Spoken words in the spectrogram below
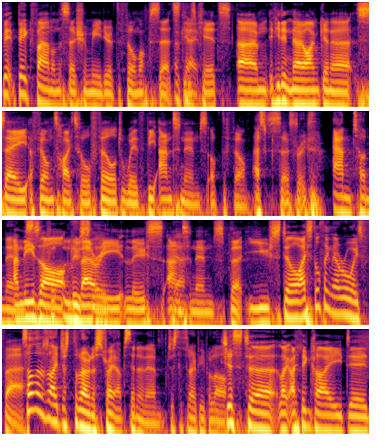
big, big fan on the social media of the film opposites. These Okay. kids. Um, if you didn't know, I'm gonna say a film title filled with the antonyms of the film. As- so, for Antonyms. and these are loosely. very loose antonyms, but you still, I still think they're always fair. Sometimes I just throw in a straight up synonym just to throw people off. Just to like, I think I did.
